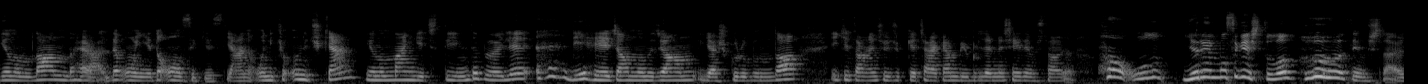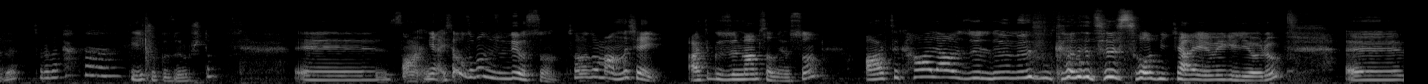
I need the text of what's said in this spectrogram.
yanımdan da herhalde 17-18 yani 12-13 iken yanından geçtiğinde böyle diye heyecanlanacağın yaş grubunda iki tane çocuk geçerken birbirlerine şey demişlerdi. Ha oğlum yer elması geçti lan demişlerdi. Sonra ben ha diye çok üzülmüştüm. Ee, sonra ya işte o zaman üzülüyorsun. Sonra zamanla şey artık üzülmem sanıyorsun. Artık hala üzüldüğümün kanıtı son hikayeme geliyorum. Ee,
